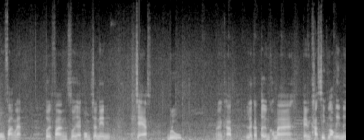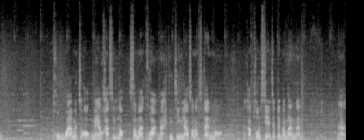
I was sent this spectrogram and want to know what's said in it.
ผมฟังแล้ว เปิดฟังส่วนใหญ่ผมจะเน้นแจ๊สบลูนะครับ แล้วก็เติมเข้ามาเป็นคลาสสิกล็อกนิดหนึ่ง ผมว่ามันจะออกแนวคลาสสิกล็อกซะมากกว่านะ จริง ๆ แล้วสำหรับสแตนมอร์นะครับ โทนเสียงจะเป็นประมาณนั้นนะฮะ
